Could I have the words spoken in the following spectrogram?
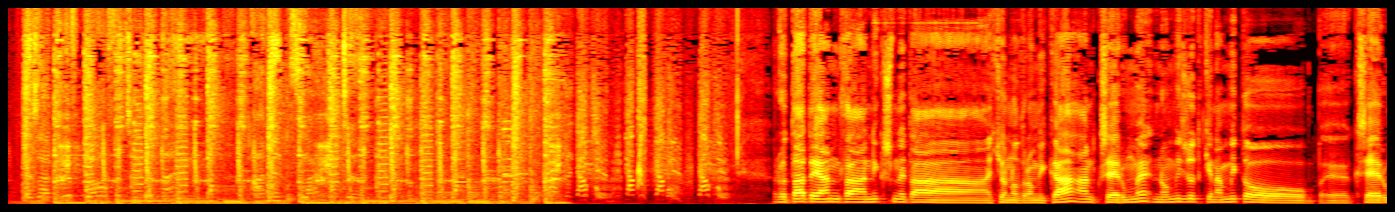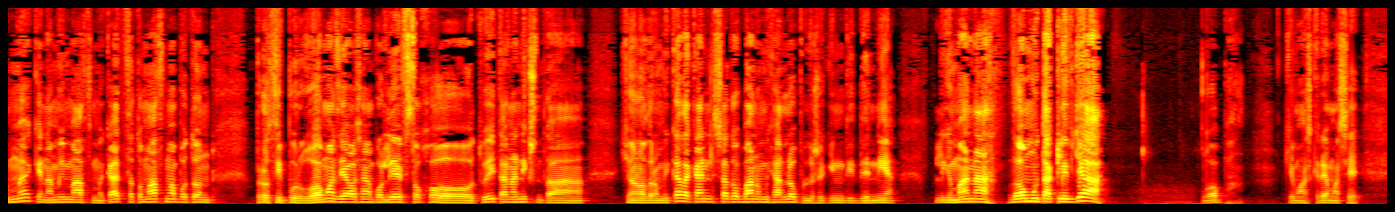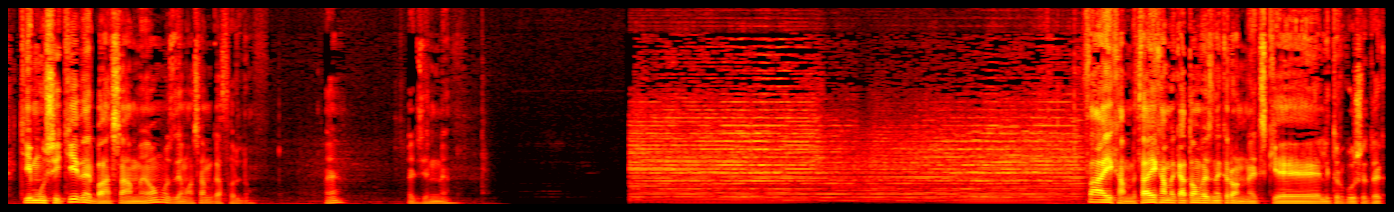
Ρωτάτε αν θα ανοίξουν τα χιονοδρομικά, αν ξέρουμε. Νομίζω ότι και να μην το ε, ξέρουμε και να μην μάθουμε κάτι, θα το μάθουμε από τον Πρωθυπουργό μας. Διάβασα ένα πολύ εύστοχο tweet. Αν ανοίξουν τα χιονοδρομικά, θα κάνει σαν τον Πάνο Μιχαλόπουλος σε εκείνη την ταινία. Λίγη μάνα, δώ μου τα κλειδιά! Όπα. Και μας κρέμασε. Και η μουσική δεν πασάμε όμως, δεν μασάμε καθόλου. Ε, έτσι είναι. Θα είχαμε, θα είχαμε 100 βες νεκρών έτσι και λειτουργούσε το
